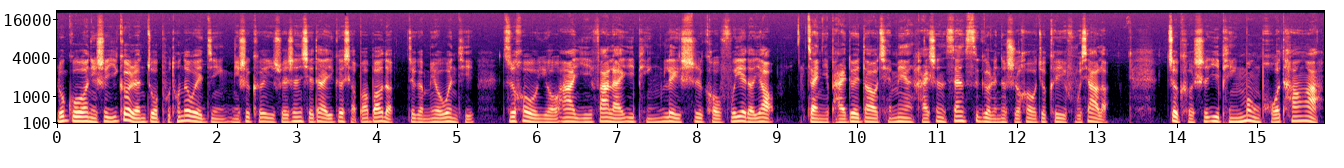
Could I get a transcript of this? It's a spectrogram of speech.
如果你是一个人做普通的胃镜，你是可以随身携带一个小包包的，这个没有问题。之后有阿姨发来一瓶类似口服液的药，在你排队到前面还剩三四个人的时候就可以服下了。这可是一瓶孟婆汤啊！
